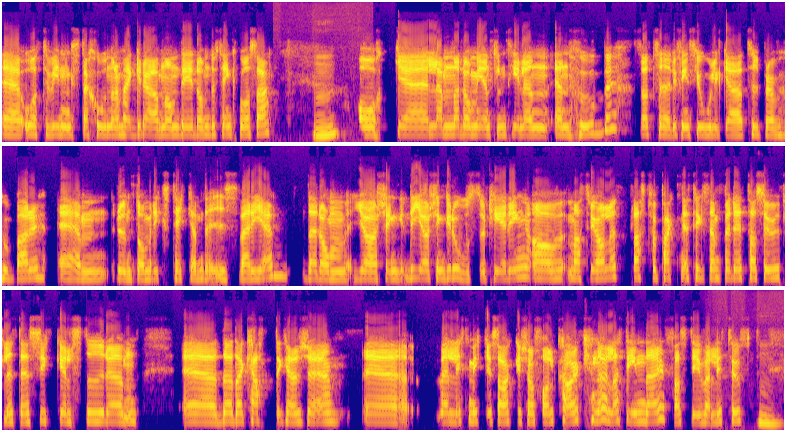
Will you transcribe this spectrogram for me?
eh, återvinningsstationerna, de här gröna om det är de du tänker på Åsa. Mm. Och eh, lämnar dem egentligen till en, en hubb. Så att säga. Det finns ju olika typer av hubbar eh, runt om rikstäckande i Sverige. Där de görs en, det görs en grovsortering av materialet. Plastförpackningar till exempel. Det tas ut lite cykelstyren, eh, döda katter kanske. Eh, väldigt mycket saker som folk har knölat in där fast det är väldigt tufft. Mm.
